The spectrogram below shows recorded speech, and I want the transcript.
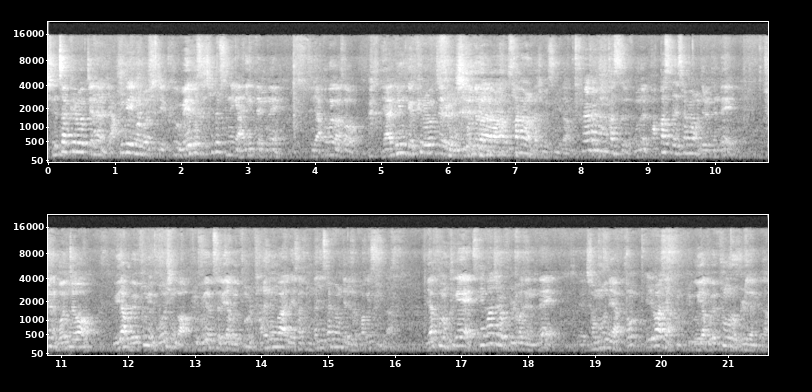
진짜 필요액제는 약국에 있는 것이지 그 곳에 찾을 수 있는 게 아니기 때문에 약국에 가서 약국의 필요액제를 주문드려야 하는 사명을 가지고 있습니다. 바카스 오늘 바카스에 설명을 드릴 텐데 저는 먼저 의약 외품이 무엇인가 그리고 왜 여기서 의약 외품을 다루는가에 대해서 간단히 설명드리도록 하겠습니다. 의약품은 크게 세 가지로 분류가 되는데 네, 전문 의약품, 일반 의약품 그리고 의약 외품으로 분류됩니다.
